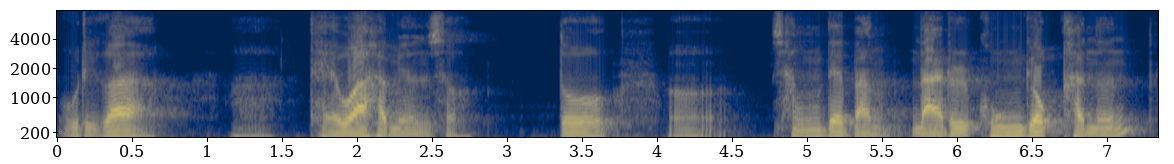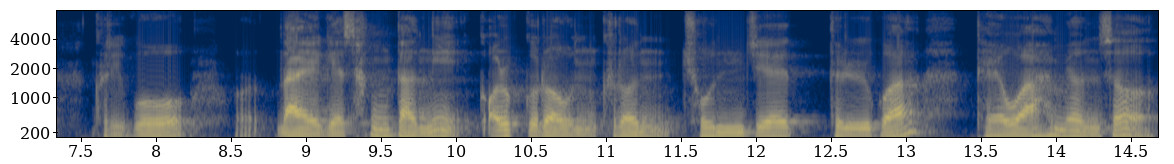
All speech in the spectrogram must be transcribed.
우리가 어, 대화하면서 또 어, 상대방 나를 공격하는 그리고 어, 나에게 상당히 껄끄러운 그런 존재들과 대화하면서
